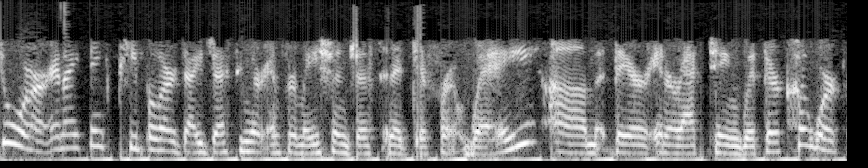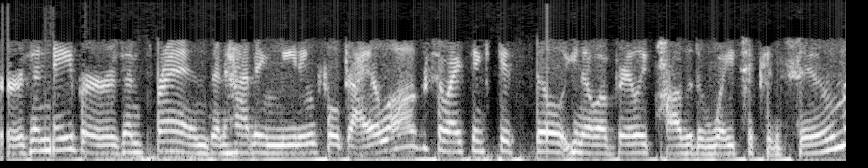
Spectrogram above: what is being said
Sure, and I think people are digesting their information just in a different way. Um, they're interacting with their coworkers and neighbors and friends and having meaningful dialogue. So I think it's still, you know, a really positive way to consume.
